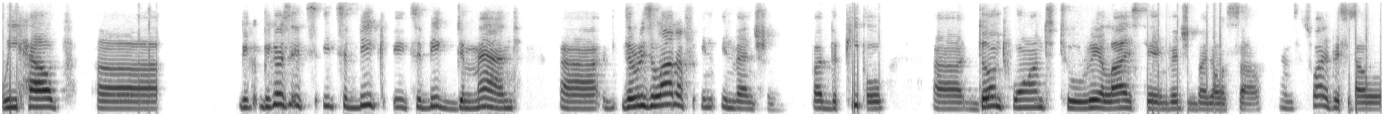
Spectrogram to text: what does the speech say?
we help uh, because it's it's a big it's a big demand. Uh, there is a lot of in- invention, but the people uh, don't want to realize their invention by themselves, and that's why this is our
